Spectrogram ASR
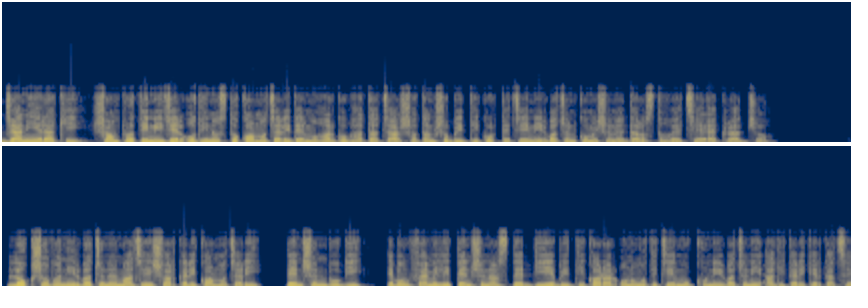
জানিয়ে রাখি, সম্প্রতি নিজের অধীনস্থ কর্মচারীদের মহার্ঘ ভাতা চার শতাংশ বৃদ্ধি করতে চেয়ে নির্বাচন কমিশনের দ্বারস্থ হয়েছে এক রাজ্য। লোকসভা নির্বাচনের মাঝেই সরকারি কর্মচারী, পেনশনভোগী এবং ফ্যামিলি পেনশনার্সদের ডিএ বৃদ্ধি করার অনুমতি চেয়ে মুখ্য নির্বাচনী আধিকারিকের কাছে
